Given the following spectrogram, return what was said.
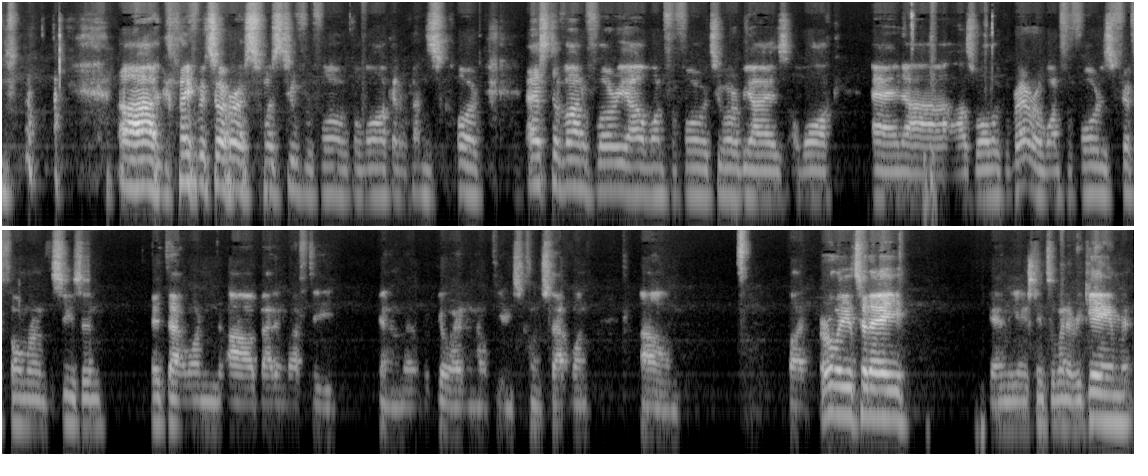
Uh, Gleyber Torres was two for four with a walk and a run scored. Estevan Florial one for four with two RBIs, a walk, and uh, Oswaldo Cabrera one for four with his fifth home run of the season. Hit that one, uh, batting lefty. You know, that would go ahead and help the Yankees clinch that one. Um, but earlier today, again, the Yankees need to win every game.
